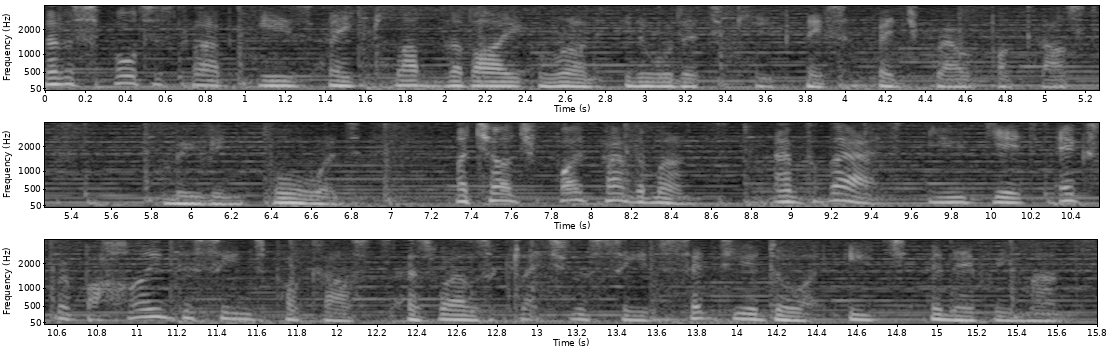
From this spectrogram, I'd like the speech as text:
Now, the Supporters Club is a club that I run in order to keep this Veg Grower podcast moving forward. I charge £5 a month, and for that, you get extra behind the scenes podcasts as well as a collection of seeds sent to your door each and every month.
